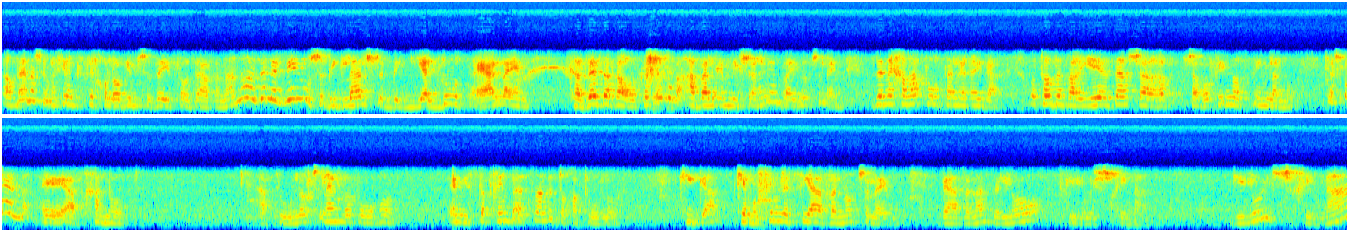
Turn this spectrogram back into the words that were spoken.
הרבה אנשים מכירים פסיכולוגים שזה יסוד ההבנה. נו, אז הם הבינו שבגלל שבילדות היה להם כזה דבר או כזה דבר, אבל הם נשארים עם הבעיות שלהם. זה נחמה פורטה לרגע. אותו דבר ידע שהרופאים נותנים לנו. יש להם אה, הבחנות. הפעולות שלהם לא ברורות. הם מסתבכים בעצמם בתוך הפעולות. כי גם, כי הם הולכים לפי ההבנות שלהם. וההבנה זה לא גילוי שכינה. גילוי שכינה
